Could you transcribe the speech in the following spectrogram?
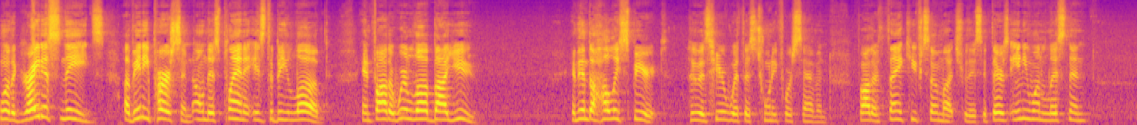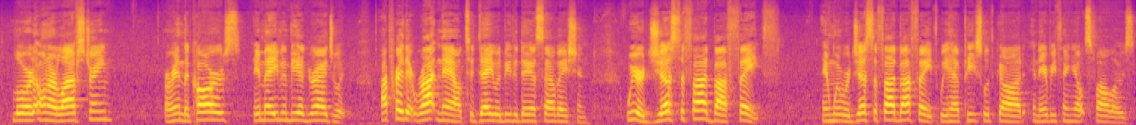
One of the greatest needs of any person on this planet is to be loved. And, Father, we're loved by you. And then the Holy Spirit, who is here with us 24 7. Father, thank you so much for this. If there's anyone listening, Lord, on our live stream or in the cars, it may even be a graduate. I pray that right now, today would be the day of salvation. We are justified by faith. And when we're justified by faith, we have peace with God and everything else follows.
